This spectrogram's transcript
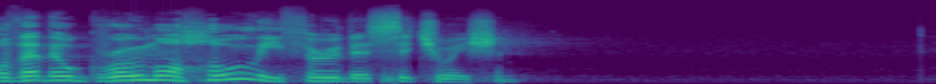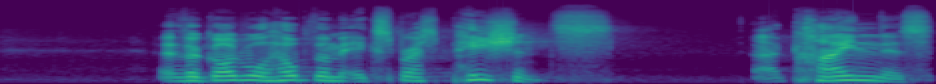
or that they'll grow more holy through this situation. That God will help them express patience, uh, kindness,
